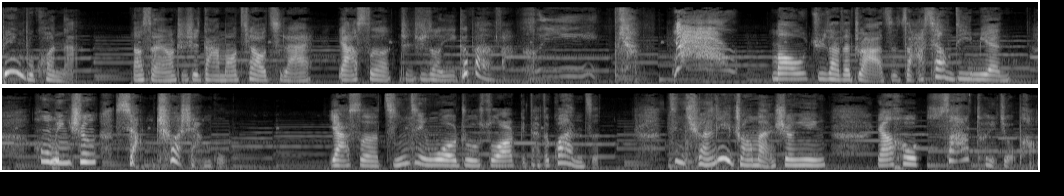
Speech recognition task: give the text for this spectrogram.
并不困难，要想让这只大猫跳起来，亚瑟只知道一个办法：猫巨大的爪子砸向地面，轰鸣声响彻山谷。亚瑟紧紧握住索尔给他的罐子，尽全力装满声音。然后撒腿就跑，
